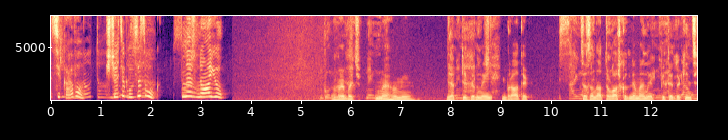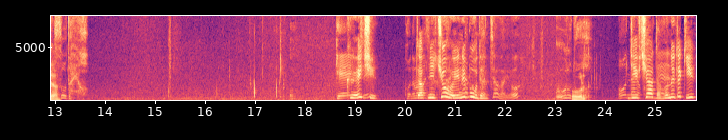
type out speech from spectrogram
Цікаво, що це був за звук? Не знаю. Вибач, Мегомі. Я такий дурний братик. Це занадто важко для мене піти до кінця. Кейчі, так нічого і не буде. Урт? Дівчата, вони такі.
